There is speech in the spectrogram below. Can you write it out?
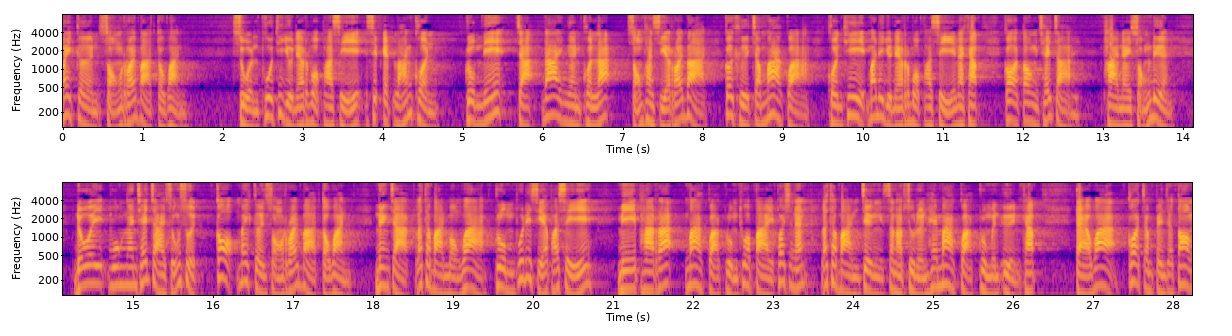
ไม่เกิน 200 บาทต่อวัน ส่วนผู้ที่อยู่ในระบบภาษี 11 ล้านคน กลุ่มนี้จะได้เงินคนละ 2,400 บาท ก็คือจะมากกว่าคนที่ไม่ได้อยู่ในระบบภาษีนะครับก็ต้องใช้จ่ายภายใน 2 เดือน โดยวงเงินใช้จ่ายสูงสุดก็ไม่เกิน 200 บาทต่อวัน เนื่องจากรัฐบาลมองว่ากลุ่มผู้ที่เสียภาษี มีภาระมากกว่ากลุ่มทั่วไป เพราะฉะนั้นรัฐบาลจึงสนับสนุนให้มากกว่ากลุ่มอื่นๆครับแต่ว่าก็จำเป็นจะต้อง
